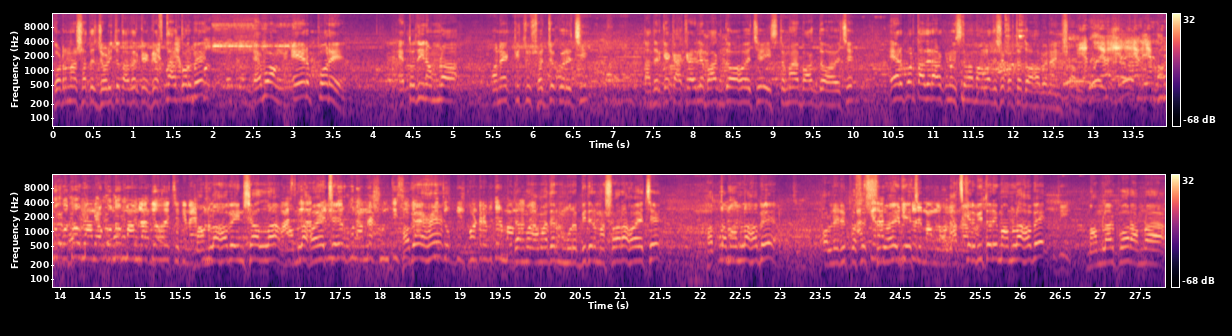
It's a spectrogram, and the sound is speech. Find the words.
ঘটনার সাথে জড়িত তাদেরকে গ্রেফতার করবে। এবং এরপরে এতদিন আমরা অনেক কিছু সহ্য করেছি। তাদেরকে কাকরাইলে ভাগ দেওয়া হয়েছে ইজতেমায় ভাগ দেওয়া হয়েছে। এরপর তাদের আর কোনো ইজতেমা বাংলাদেশে করতে দেওয়া হবে না কোথাও মামলা কোনো মামলা দেওয়া হয়েছে কিনা? এখনো- মামলা হবে ইনশাল্লাহ আজকে মামলা হয়েছে। হবে, হ্যাঁ। ঘণ্টার ভিতর এটা মামলা দেওয়া আমাদের মুরব্বীদের মাসওয়ারা হয়েছে হত্যা মামলা হবে অলরেডি প্রসেস শুরু হয়ে গিয়েছে। আজকের ভিতরে মামলা হবে। মামলার পর আমরা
